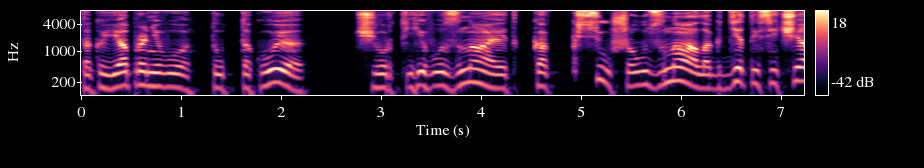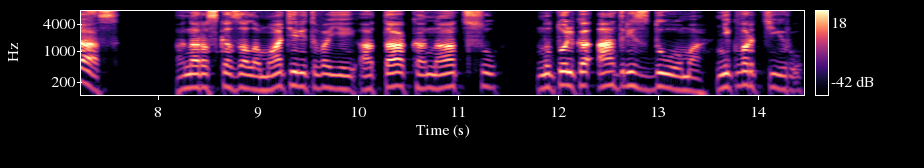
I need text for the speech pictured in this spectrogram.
Так и я про него. Тут такое... Черт его знает, как Ксюша узнала, где ты сейчас. Она рассказала матери твоей, а так она отцу но только адрес дома, не квартиру.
